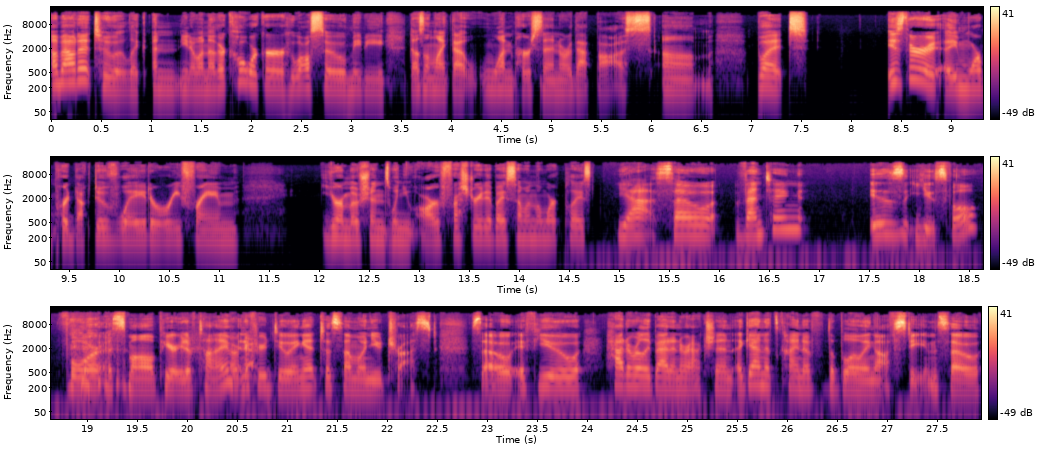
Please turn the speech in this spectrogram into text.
about it to like an you know another coworker who also maybe doesn't like that one person or that boss. Um, but is there a more productive way to reframe your emotions when you are frustrated by someone in the workplace? Yeah so venting is useful for a small period of time okay. and if you're doing it to someone you trust. So if you had a really bad interaction, again, it's kind of the blowing off steam. So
